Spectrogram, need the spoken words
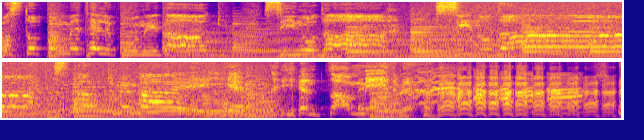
Hva står på med telefonen i dag? Si noe da, si noe da. Snakk med meg, jenta, mi. Det ble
